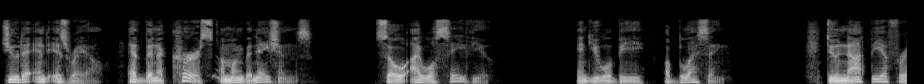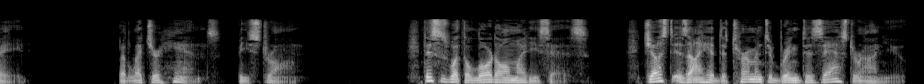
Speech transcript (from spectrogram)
judah and israel have been a curse among the nations. So i will save you and you will be a blessing. Do not be afraid but let your hands be strong. This is what the lord almighty says. Just as i had determined to bring disaster on you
